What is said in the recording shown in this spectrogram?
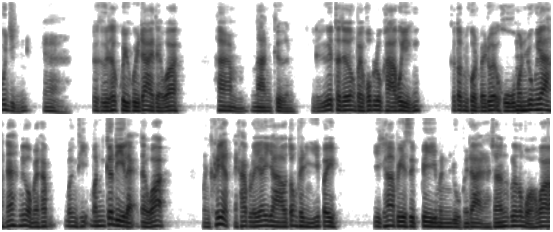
ผู้หญิงอ่าก็คือถ้าคุยคุยได้แต่ว่าห้ามนานเกิน หรือถ้าจะต้องไปพบลูกค้าผู้หญิง ก็ต้องมีคนไปด้วยโอ้โหมันยุ่งยากนะนึกออกไหมครับ บางทีมันก็ดีแหละ แต่ว่า มันเครียดนะครับระยะยาวต้องเป็นอย่างนี้ไปอีก 5 ปี 10 ปีมันอยู่ไม่ได้นะฉะนั้นเพื่อนต้องบอกว่า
